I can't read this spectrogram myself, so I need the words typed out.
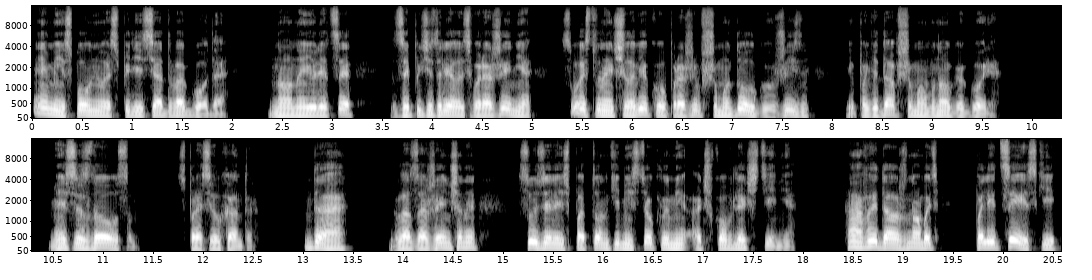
Эми исполнилось 52 года, но на ее лице запечатлелось выражение, свойственное человеку, прожившему долгую жизнь и повидавшему много горя. «Миссис Доусон?» — спросил Хантер. «Да». Глаза женщины сузились под тонкими стеклами очков для чтения. «А вы, должно быть, полицейский,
